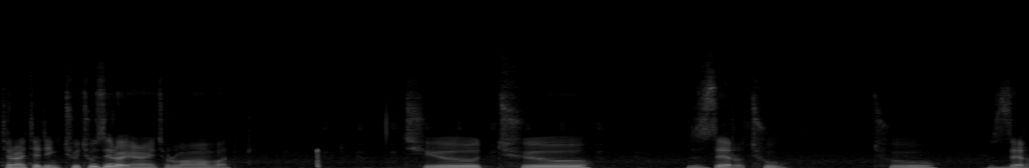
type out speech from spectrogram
turn right heading 220 Iran Air two رو 2-2-0 2-0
